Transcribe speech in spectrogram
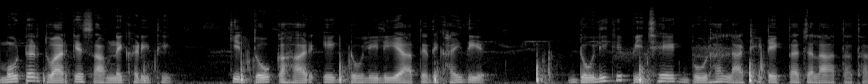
मोटर द्वार के सामने खड़ी थी कि दो कहार एक डोली लिए आते दिखाई दिए। डोली के पीछे एक बूढ़ा लाठी टेकता चला आता था।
